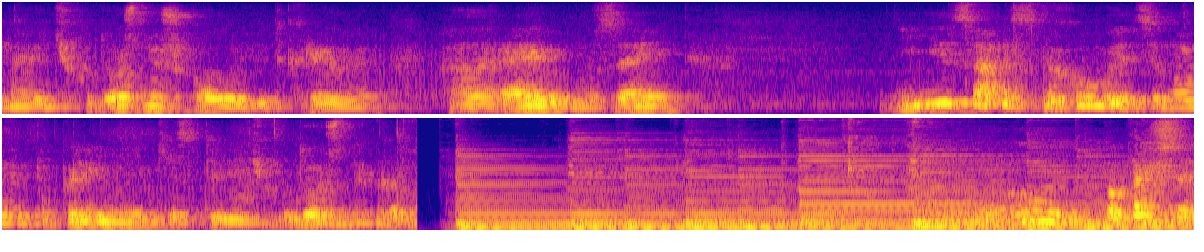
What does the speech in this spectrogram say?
навіть художню школу відкрили, галерею, музей. І зараз виховуються нові покоління, які стають художниками. Ну, по-перше,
